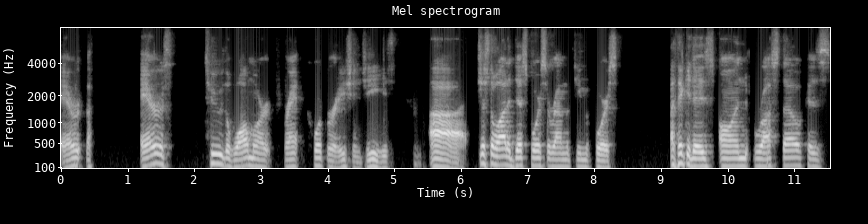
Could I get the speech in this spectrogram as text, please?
heir the heirs to the Walmart Corporation. Jeez, uh, just a lot of discourse around the team. Of course, I think it is on Russ though, because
